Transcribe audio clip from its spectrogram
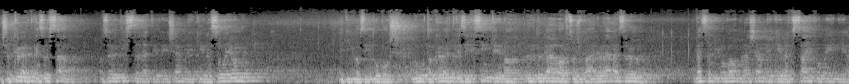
és a következő szám az ő tiszteletére és emlékére szóljon. Egy igazi dobos nóta következik, szintén a Ördög állarcos bárja lemezről, Veszelinov András emlékére Psychomania.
